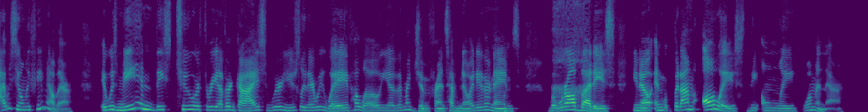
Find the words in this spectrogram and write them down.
I was the only female there. It was me and these two or three other guys. We're usually there. We wave, hello. You know, they're my gym friends. Have no idea their names, but we're all buddies. You know, and but I'm always the only woman there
